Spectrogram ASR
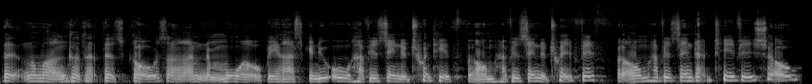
that the longer that this goes on, the more we'll be asking you, oh, have you seen the 20th film? Have you seen the 25th film? Have you seen that TV show?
